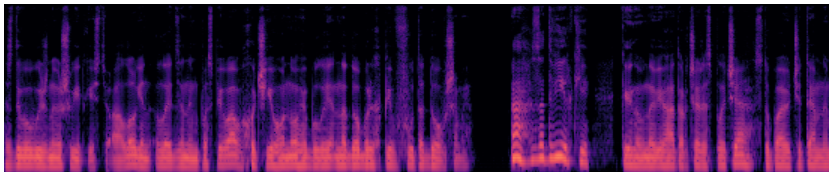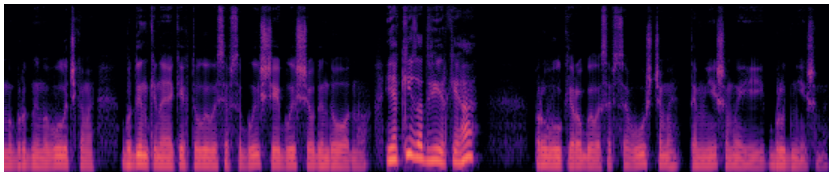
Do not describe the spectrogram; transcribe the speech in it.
з дивовижною швидкістю, а Логін ледь за ним поспівав, хоч його ноги були на добрих півфута довшими. Ах, задвірки. кинув навігатор через плече, ступаючи темними брудними вуличками, будинки, на яких тулилися все ближче і ближче один до одного. Які задвірки, га? Провулки робилися все вужчими, темнішими і бруднішими.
